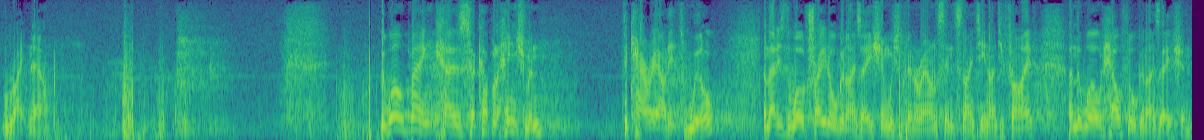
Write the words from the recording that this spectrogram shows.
right now. World Bank has a couple of henchmen to carry out its will, and that is the World Trade Organization, which has been around since 1995, and the World Health Organization.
